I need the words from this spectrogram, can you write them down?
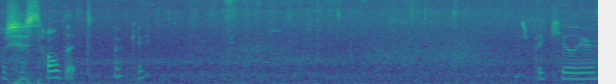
So just hold it. Okay. That's peculiar.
